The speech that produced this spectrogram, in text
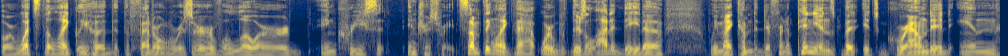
Or what's the likelihood that the Federal Reserve will lower or increase interest rates? Something like that, where there's a lot of data. We might come to different opinions, but it's grounded in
